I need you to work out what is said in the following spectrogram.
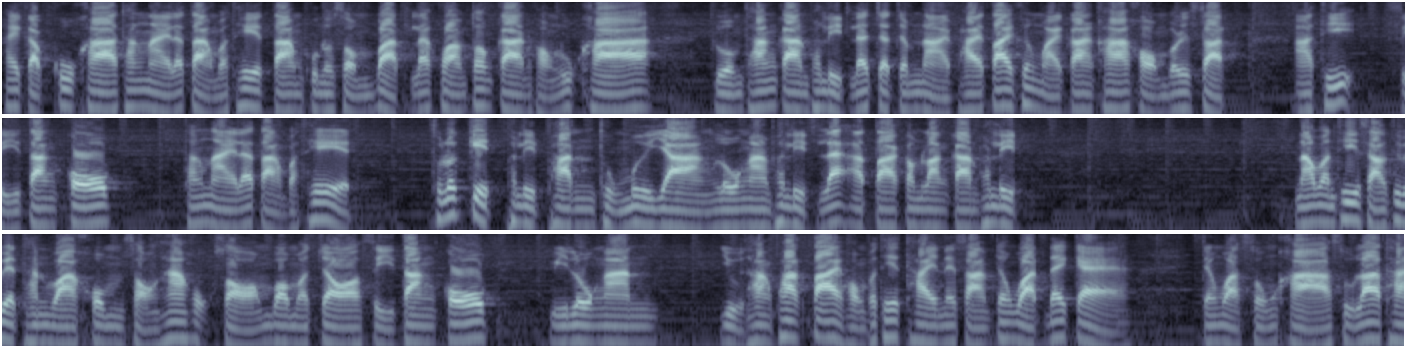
ให้กับคู่ค้าทั้งในและต่างประเทศตามคุณสมบัติและความต้องการของลูกค้า รวมทั้งการผลิตและจัดจำหน่ายภายใต้เครื่องหมายการค้าของบริษัท อาทิ สีตังโกฟทั้งในและต่างประเทศ ธุรกิจผลิตภัณฑ์ถุงมือยาง โรงงานผลิต และอัตรากำลังการผลิต ณ วันที่ 31 ธันวาคม 2562 บมจ สีตังโกฟมีโรงงานอยู่ทางภาคใต้ของประเทศไทยใน 3 จังหวัดได้แก่ จังหวัดสงขลา สุราษฎร์ธา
